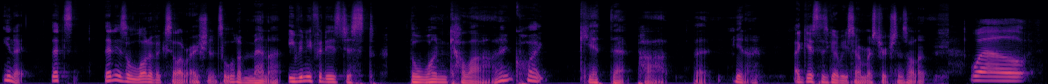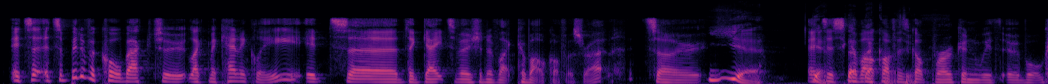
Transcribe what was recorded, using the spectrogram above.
you know that's that is a lot of acceleration. It's a lot of mana, even if it is just the one color. I don't quite get that part, but you know, I guess there's got to be some restrictions on it. Well, it's a it's a bit of a callback to like mechanically, it's uh, the Gates version of like Cabal Coffers, right? So Yeah, it's Yeah, just that- Cabal that kind of Coffers got broken with Urborg,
